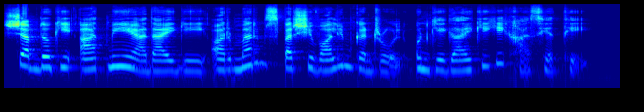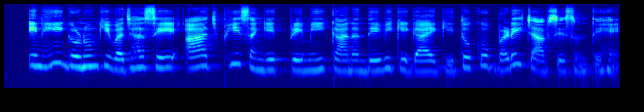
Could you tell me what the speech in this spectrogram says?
शब्दों की आत्मीय अदायगी और मर्म स्पर्शी वॉल्यूम कंट्रोल उनकी गायकी की खासियत थी। इन्हीं गुणों की वजह से आज भी संगीत प्रेमी कानन देवी के गाए गीतों को बड़े चाव से सुनते हैं।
